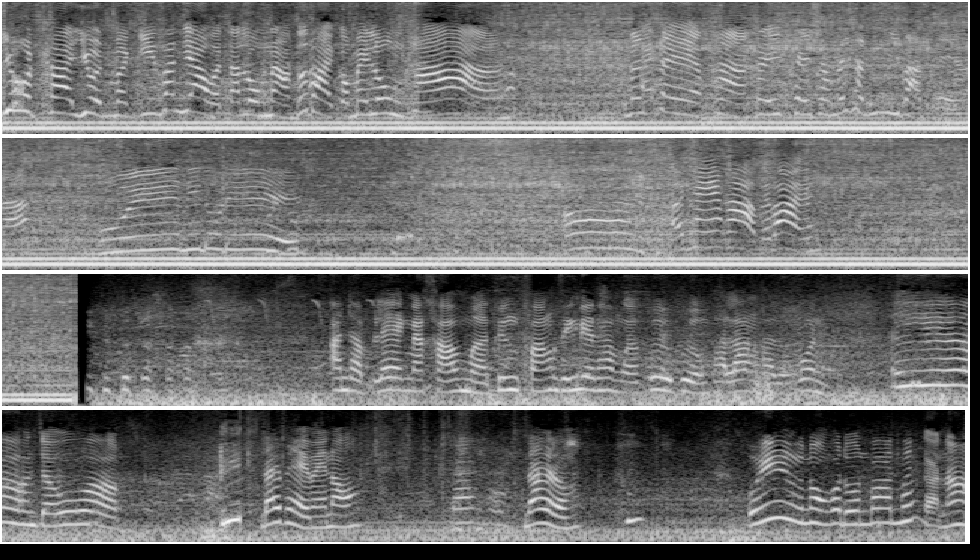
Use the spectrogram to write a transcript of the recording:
หยุดค่ะ หยุดเมื่อกี้สัญญาว่าจะลงน้ำสุดท้ายก็ไม่ลงค่ะ มันแสบค่ะ ใครใครทำให้ฉันมีบาดแผลนะ อุ้ยนี่ดูดิโอ้ยโอเคค่ะ บ๊ายบาย อันดับแรกนะคะ เหมือนถึงฟังสิ่งที่ทำก็คือเพิ่มพลังค่ะทุกคนเอ้ยมันจะอ้วก ได้แผลไหมน้อง ได้ค่ะ ได้เหรอ อุ้ยน้องก็โดนบ้านเหมือนกันอะ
